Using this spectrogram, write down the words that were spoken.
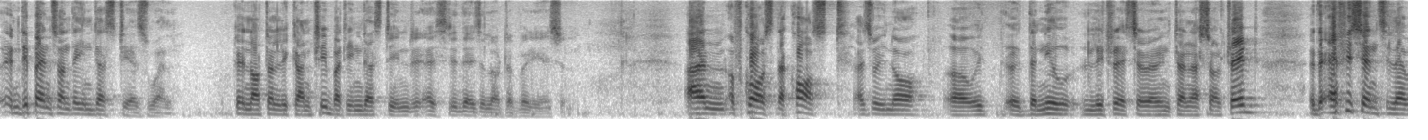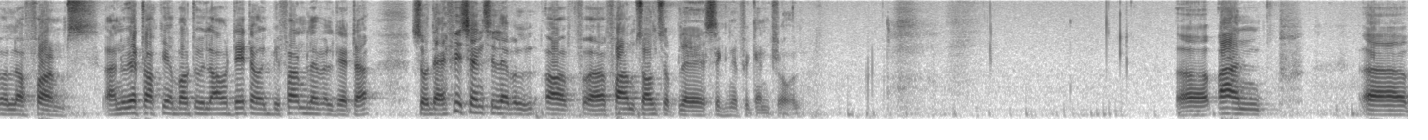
it depends on the industry as well. Okay, not only country, but industry, industry, there's a lot of variation. And of course, the cost, as we know, uh, with uh, the new literature on international trade, the efficiency level of firms, and we are talking about will our data will be firm level data, so the efficiency level of uh, firms also play a significant role. Uh, and uh,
